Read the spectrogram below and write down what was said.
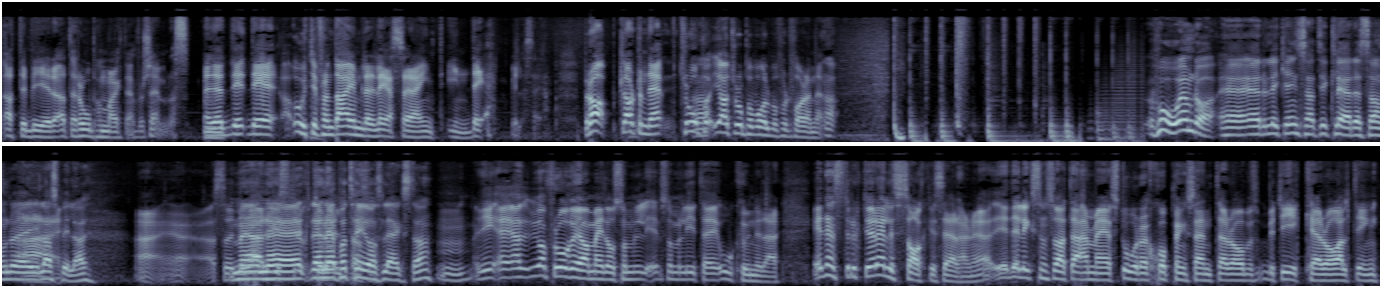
att det blir att Europamarknaden försämras. Men det, det, det, utifrån Daimler läser jag inte in det, vill jag säga. Bra, klart om det. Tror på, jag tror på Volvo fortfarande. Ja. H&M då? Eh, Är du lika insatt i kläder som du är i lastbilar? Nej, alltså, det Men är eh, den är på strukturellt, alltså. treårslägsta. Mm. Är- Jag, frågar jag mig då som, som lite okunnig där. Är det en strukturell sak vi ser här nu? Är det liksom så att det här med stora shoppingcenter och butiker och allting,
